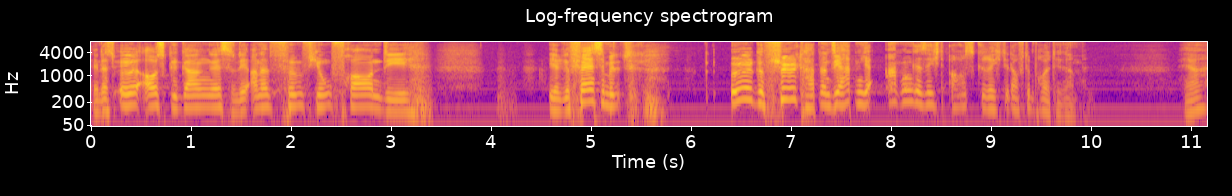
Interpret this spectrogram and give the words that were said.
denen das Öl ausgegangen ist und die anderen fünf Jungfrauen, die ihre Gefäße mit Öl gefüllt hatten und sie hatten ihr Angesicht ausgerichtet auf den Bräutigam. Ja?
